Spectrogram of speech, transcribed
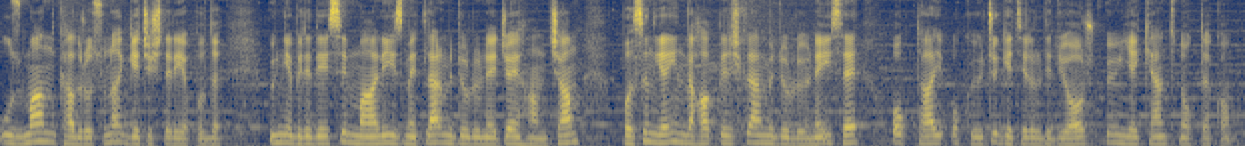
uzman kadrosuna geçişleri yapıldı. Ünye Belediyesi Mali Hizmetler Müdürlüğü'ne Ceyhan Çam, Basın Yayın ve Halkla İlişkiler Müdürlüğü'ne ise Oktay Okuyucu getirildi diyor ünyekent.com.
